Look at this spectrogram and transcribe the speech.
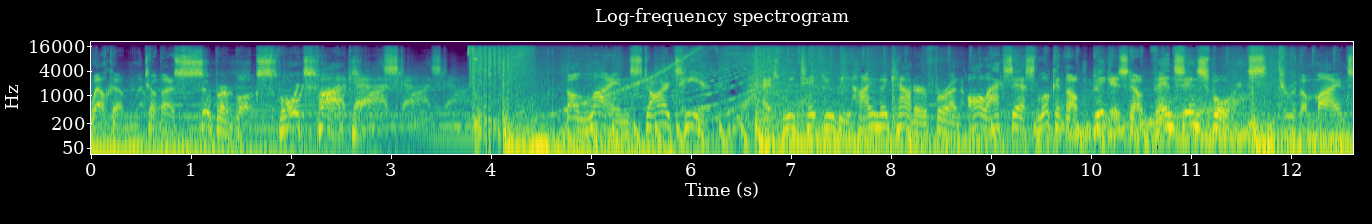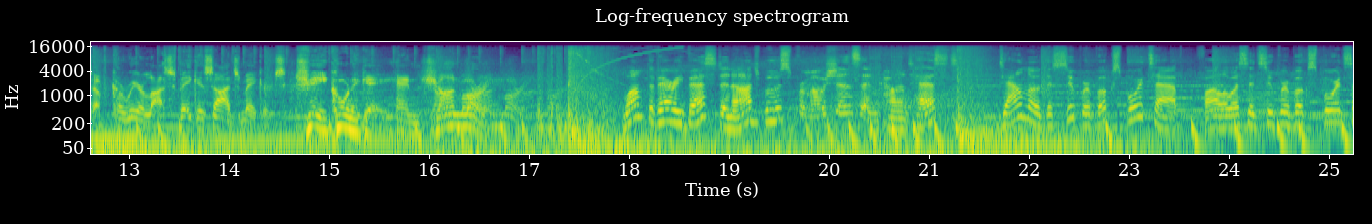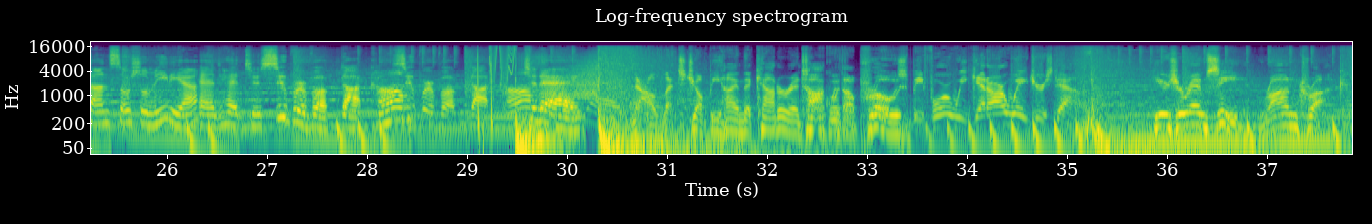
Welcome to the Superbook Sports Podcast. The line starts here as we take you behind the counter for an all access look at the biggest events in sports through the minds of career Las Vegas odds makers Jay Kornegay and John Murray. Want the very best in odds boost promotions and contests? Download the Superbook Sports app, follow us at Superbook Sports on social media, and head to superbook.com. Superbook.com today. Now let's jump behind the counter and talk with the pros before we get our wagers down. Here's your MC, Ron Kruk.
